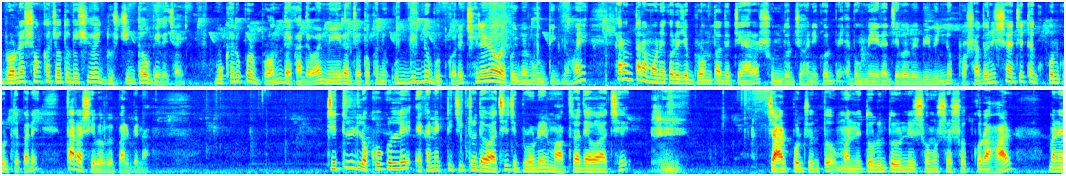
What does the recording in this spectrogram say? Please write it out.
ব্রণের সংখ্যা যত বেশি হয়, দুশ্চিন্তাও বেড়ে যায়। মুখের উপর ব্রণ দেখা দেওয়ায় মেয়েরা যতখানি উদ্বিগ্ন বোধ করে, ছেলেরাও একইভাবে উদ্বিগ্ন হয়, কারণ তারা মনে করে যে ব্রণ তাদের চেহারার সৌন্দর্যহানি করবে এবং মেয়েরা যেভাবে বিভিন্ন প্রসাধনীর সাহায্যে তা গোপন করতে পারে, তারা সেভাবে পারবে না। চিত্রটি লক্ষ্য করলে এখানে একটি চিত্র দেওয়া আছে যে ব্রণের মাত্রা দেওয়া আছে চার পর্যন্ত মানে তরুণ তরুণীর সমস্যার শতকরা হার। মানে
